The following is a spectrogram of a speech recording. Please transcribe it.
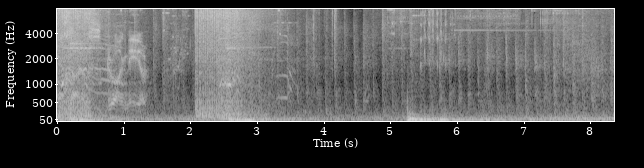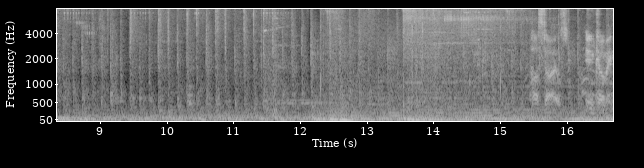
Hostiles drawing near. Hostiles incoming.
